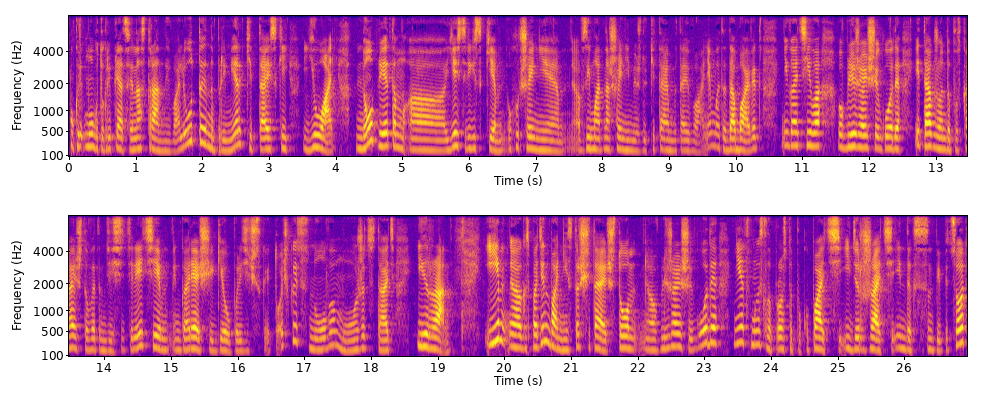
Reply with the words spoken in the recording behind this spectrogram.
могут укрепляться иностранные валюты, например, китайский юань. Но при этом э, есть риски ухудшения взаимоотношений между Китаем и Тайванем. Это добавит негатива в ближайшие годы. И также он допускает, что в этом десятилетии горящей геополитической точкой снова может стать Иран. И э, господин Банистер считает, что э, в ближайшие годы нет смысла просто покупать и держать индекс S&P 500.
